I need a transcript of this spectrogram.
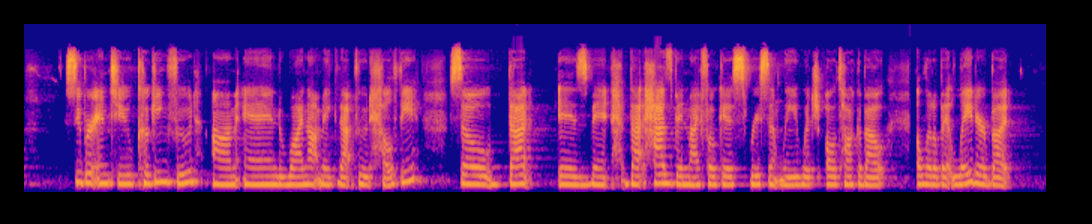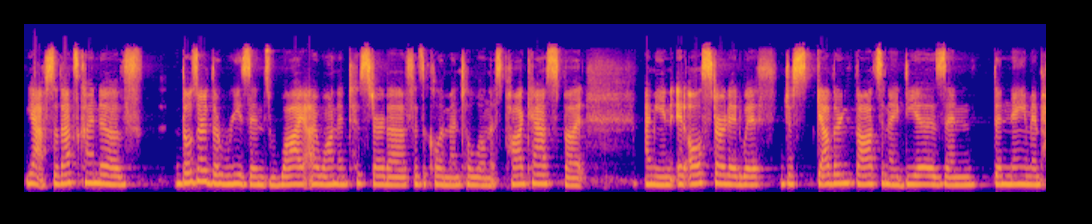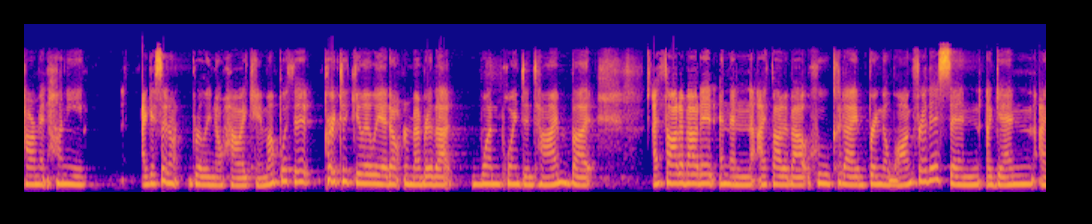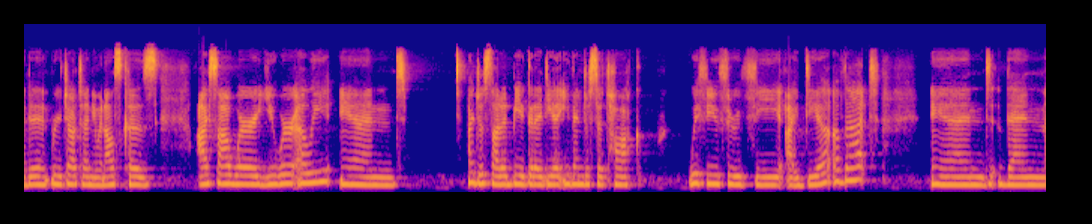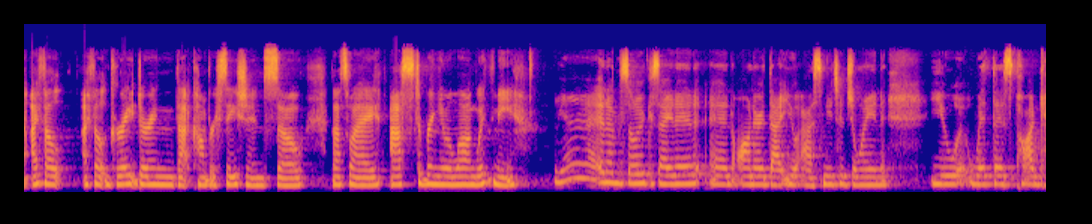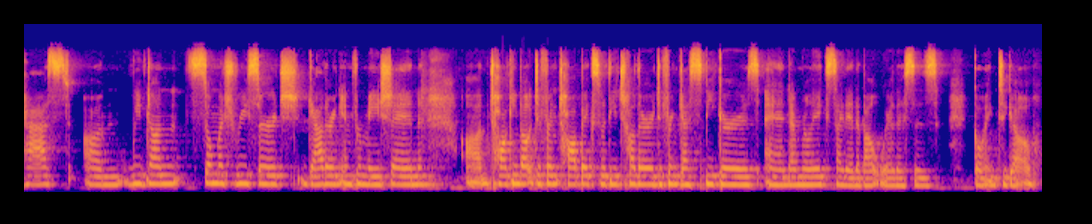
super into cooking food um, and why not make that food healthy. So that is been that has been my focus recently, which I'll talk about a little bit later. But yeah, so that's kind of those are the reasons why I wanted to start a physical and mental wellness podcast. But I mean, it all started with just gathering thoughts and ideas, and the name Empowerment Honey. I guess I don't really know how I came up with it, particularly. I don't remember that one point in time, but I thought about it and then I thought about who could I bring along for this. And again, I didn't reach out to anyone else because I saw where you were, Ellie, and I just thought it'd be a good idea, even just to talk with you through the idea of that. And then I felt I felt great during that conversation. So that's why I asked to bring you along with me. Yeah, and I'm so excited and honored that you asked me to join you with this podcast. Um, we've done so much research, gathering information, um, talking about different topics with each other, different guest speakers, and I'm really excited about where this is going to go.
